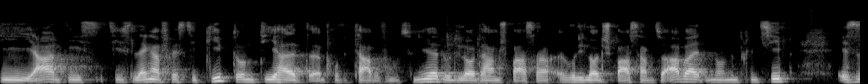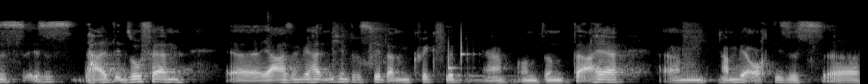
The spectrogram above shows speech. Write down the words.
die ja, die es, längerfristig gibt und die halt äh, profitabel funktioniert, wo die Leute haben Spaß, wo die Leute Spaß haben zu arbeiten. Und im Prinzip ist es, ist es halt insofern, äh, ja, sind wir halt nicht interessiert an einem Quick Flip, ja, und, und daher ähm, haben wir auch dieses, äh,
